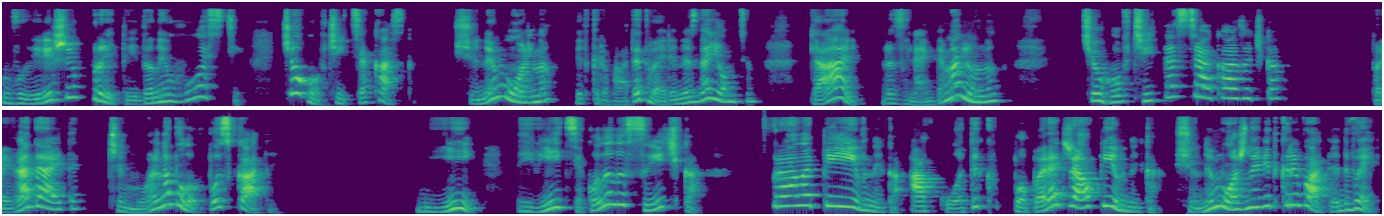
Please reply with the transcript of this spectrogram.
вирішив прийти до них в гості. Чого вчиться казка? Що не можна відкривати двері незнайомцям. Далі розгляньте малюнок. Чого вчить нас ця казочка? Пригадайте, чи можна було впускати? Ні, дивіться, коли лисичка вкрала півника, а котик попереджав півника, що не можна відкривати двері.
